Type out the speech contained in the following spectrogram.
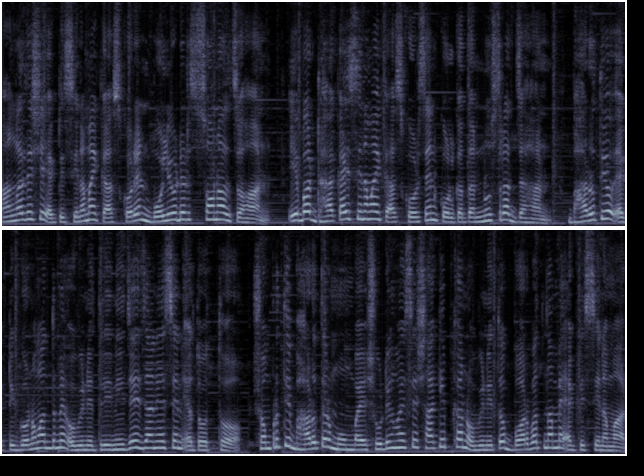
বাংলাদেশে একটি সিনেমায় কাজ করেন বলিউডের সোনাল চৌহান। এবার ঢাকায় সিনেমায় কাজ করছেন কলকাতার নুসরাত জাহান। ভারতীয় একটি গণমাধ্যমে অভিনেত্রী নিজেই জানিয়েছেন এ তথ্য। সম্প্রতি ভারতের মুম্বাইয়ে শুটিং হয়েছে শাকিব খান অভিনীত বরবাদ নামে একটি সিনেমার।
